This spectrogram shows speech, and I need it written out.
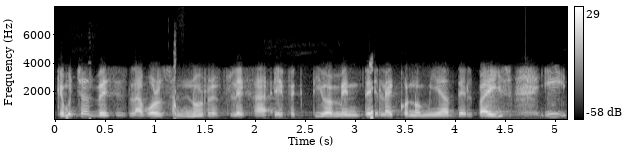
que muchas veces la bolsa no refleja efectivamente la economía del país y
